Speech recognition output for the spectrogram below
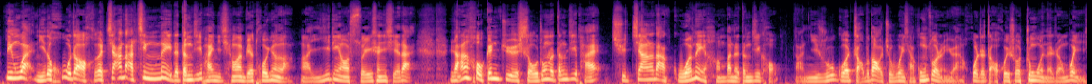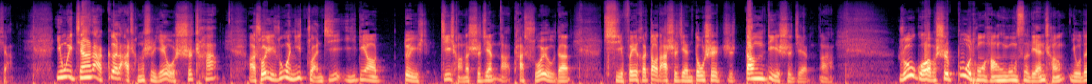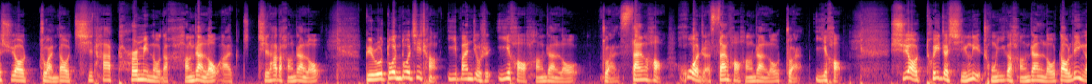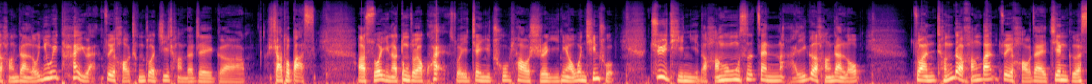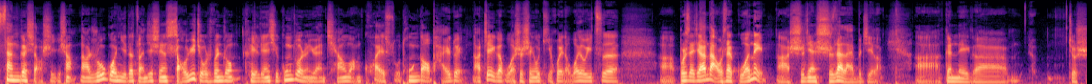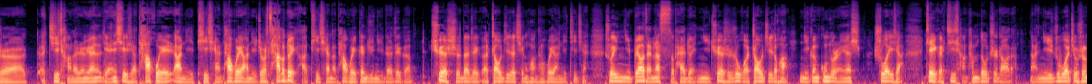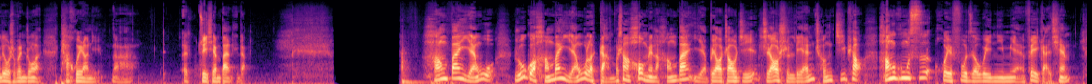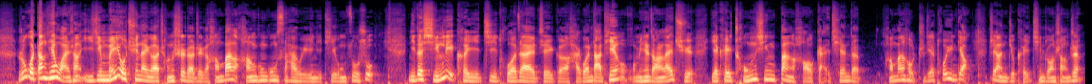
另外，你的护照和加拿大境内的登机牌，你千万别托运了啊，一定要随身携带。然后根据手中的登机牌去加拿大国内航班的登机口啊，你如果找不到，就问一下工作人员，或者找会说中文的人问一下。因为加拿大各大城市也有时差啊，所以如果你转机，一定要对机场的时间啊，它所有的起飞和到达时间都是指当地时间啊。如果是不同航空公司联程，有的需要转到其他 terminal 的航站楼啊，其他的航站楼，比如多伦多机场，一般就是一号航站楼转三号，或者三号航站楼转一号，需要推着行李从一个航站楼到另一个航站楼，因为太远，最好乘坐机场的这个 shuttle bus，啊，所以呢动作要快，所以建议出票时一定要问清楚，具体你的航空公司在哪一个航站楼。转乘的航班最好在间隔三个小时以上。那如果你的转机时间少于九十分钟，可以联系工作人员前往快速通道排队。啊，这个我是深有体会的。我有一次，啊，不是在加拿大，我在国内，啊，时间实在来不及了，啊，跟那个。就是机场的人员联系一下，他会让你提前，他会让你就是插个队啊，提前的，他会根据你的这个确实的这个着急的情况，他会让你提前。所以你不要在那死排队，你确实如果着急的话，你跟工作人员说一下，这个机场他们都知道的啊。你如果就剩六十分钟了，他会让你啊，呃，最先办理的。航班延误，如果航班延误了，赶不上后面的航班，也不要着急。只要是联程机票，航空公司会负责为你免费改签。如果当天晚上已经没有去那个城市的这个航班了，航空公司还会给你提供住宿。你的行李可以寄托在这个海关大厅，或明天早上来取，也可以重新办好改签的航班后直接托运掉，这样你就可以轻装上阵。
